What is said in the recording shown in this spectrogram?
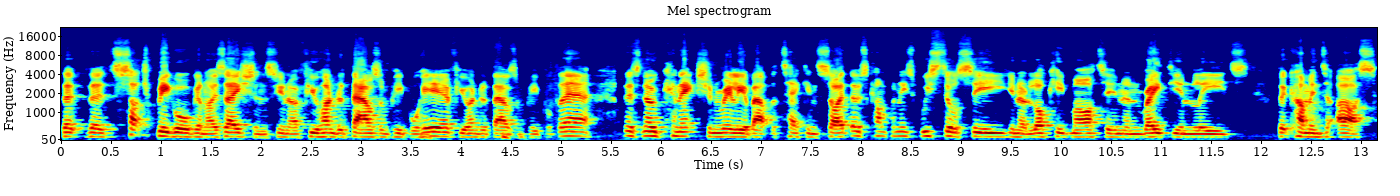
that such big organizations, you know, a few hundred thousand people here, a few hundred thousand people there. There's no connection really about the tech inside those companies. We still see, you know, Lockheed Martin and Raytheon leads that come into us.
